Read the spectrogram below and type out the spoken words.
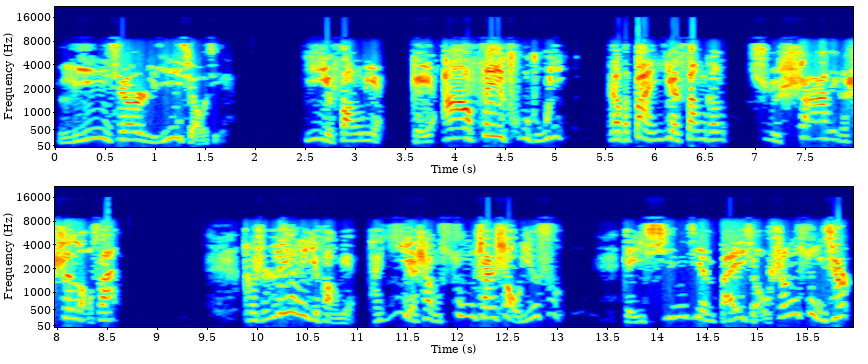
林仙儿林小姐一方面给阿飞出主意，让他半夜三更去杀那个申老三；可是另一方面，他夜上嵩山少林寺给新建白晓生送信儿。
